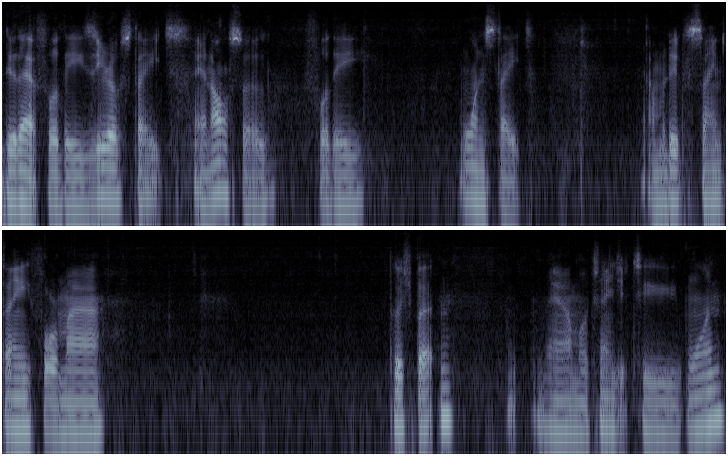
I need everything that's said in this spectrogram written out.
Do that for the zero states and also for the one state. I'm to do the same thing for my push button. Now I'm going to change it to 1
